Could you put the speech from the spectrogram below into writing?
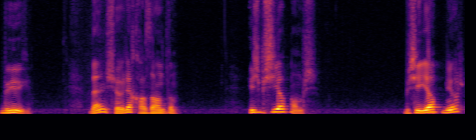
büyüğüm. Ben şöyle kazandım. Hiçbir şey yapmamış. Bir şey yapmıyor.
